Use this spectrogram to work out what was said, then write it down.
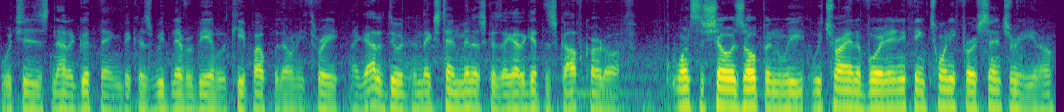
which is not a good thing because we'd never be able to keep up with only three. I got to do it in the next 10 minutes because I got to get this golf cart off. once the show is open, we, we try and avoid anything 21st century, you know.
